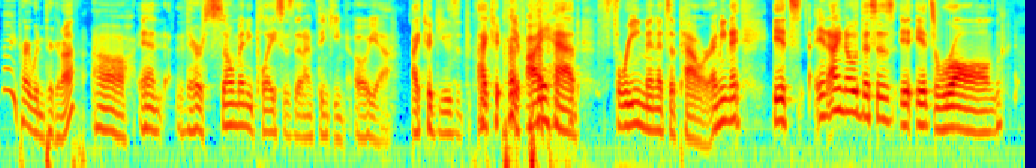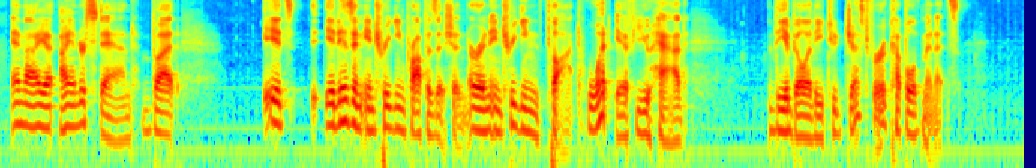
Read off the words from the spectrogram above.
well, you probably wouldn't pick it up. Oh, and there's so many places that I'm thinking, oh yeah, I could use it. I could if I had three minutes of power. I mean, it's and I know this is it, it's wrong, and I I understand, but it's it is an intriguing proposition or an intriguing thought. What if you had the ability to just for a couple of minutes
